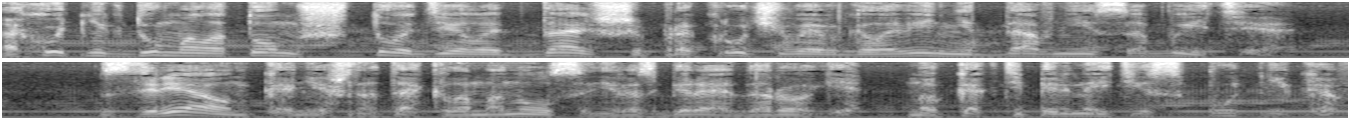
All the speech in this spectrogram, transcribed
Охотник думал о том, что делать дальше, прокручивая в голове недавние события. Зря он, конечно, так ломанулся, не разбирая дороги. Но как теперь найти спутников?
